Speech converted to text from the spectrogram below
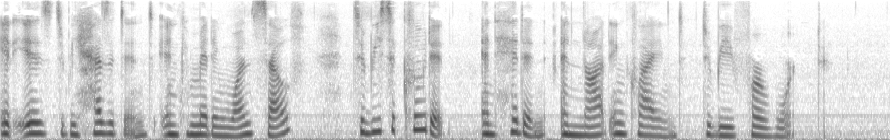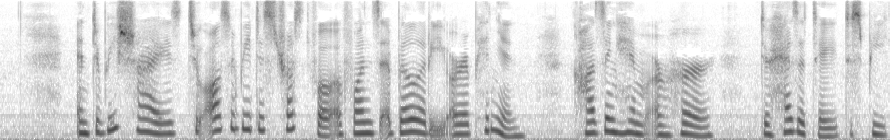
It is to be hesitant in committing oneself, to be secluded and hidden and not inclined to be forewarned. And to be shy is to also be distrustful of one's ability or opinion, causing him or her to hesitate to speak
